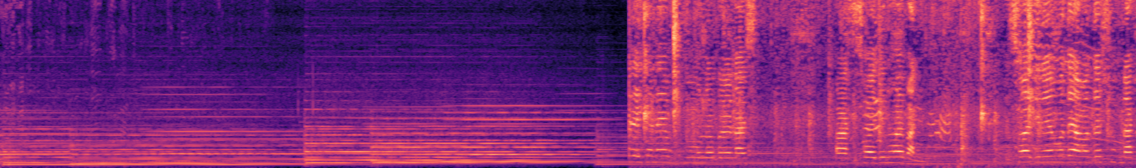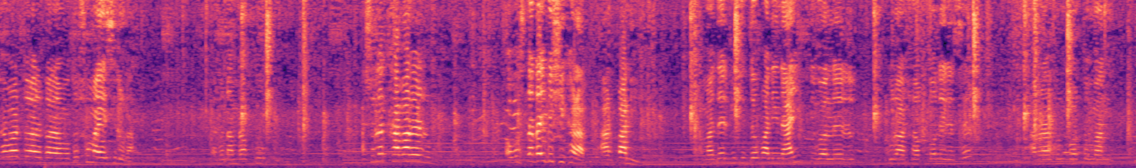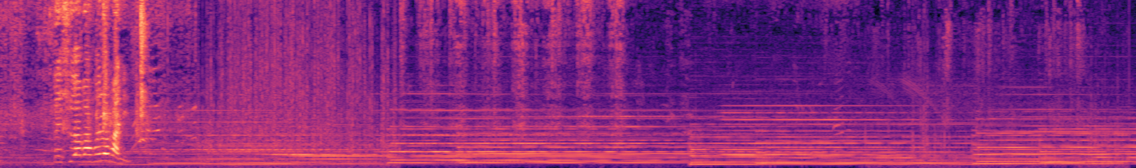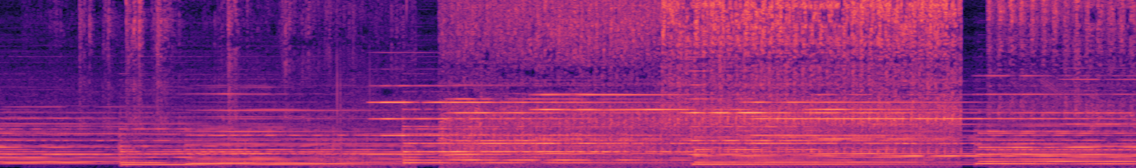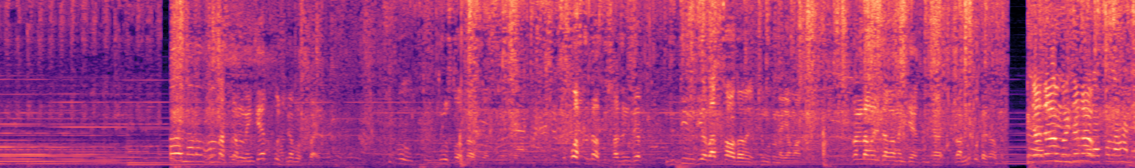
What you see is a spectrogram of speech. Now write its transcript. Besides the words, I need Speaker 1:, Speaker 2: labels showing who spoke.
Speaker 1: এখানে মনে করেন আজ পাঁচ, ছয় দিন হয় পানি ছয় দিনের মধ্যে আমাদের শুকনা খাবার তো আর করার মতো সময় ছিল না। এখন আমরা খুব আসলে খাবারের অবস্থাটাই বেশি খারাপ, আর পানি। আমাদের বিশুদ্ধ পানি নাই, টিউবওয়েলের গুড়া সব চলে গেছে। আমরা এখন বর্তমান বেশি অভাব হলো পানি।
Speaker 2: কাজকাম নেই কে কঠিন অবস্থায় দুরস্ত আছে যদি দিন দিয়ে ভাত খাওয়া দাওয়া ঠিক মতো নাই আমার রান্না বাড়ি জায়গা নাই রান্না কোথায় খাব
Speaker 3: ওরা পোলাহানে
